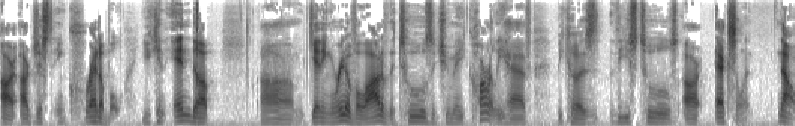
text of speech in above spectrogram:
are, are just incredible. You can end up um, getting rid of a lot of the tools that you may currently have because these tools are excellent. Now,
